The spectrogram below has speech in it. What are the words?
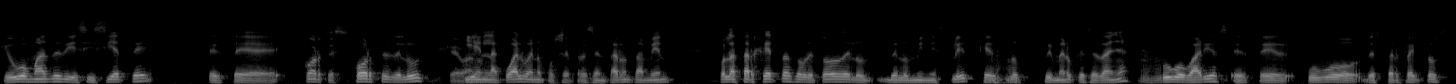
que hubo más de 17 este, cortes. cortes de luz y en la cual, bueno, pues se presentaron también pues las tarjetas, sobre todo de los, de los mini split, que es lo primero que se daña. Hubo varios, este, hubo desperfectos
